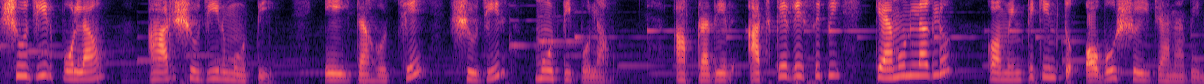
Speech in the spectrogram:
সুজির পোলাও আর সুজির মতি, এইটা হচ্ছে সুজির মতি পোলাও। আপনাদের আজকের রেসিপি কেমন লাগল কমেন্টে কিন্তু অবশ্যই জানাবেন।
